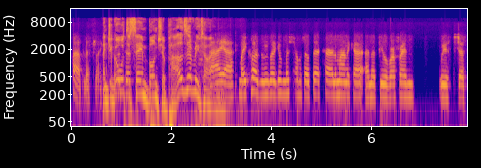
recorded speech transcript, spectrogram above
fabulous. Like, And you go with the same bunch of pals every time? Ah, yeah. My cousins, I give them a shout out there, Carla Monica and a few of our friends. We used to just,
